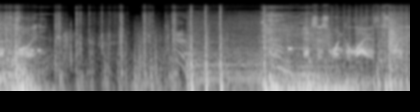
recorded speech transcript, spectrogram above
gun deployed. XS-1 Goliath is ready.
